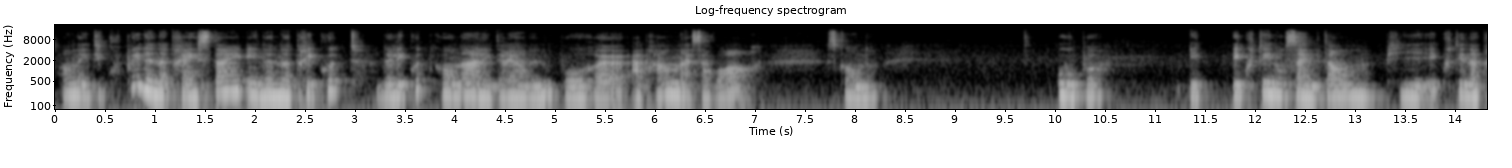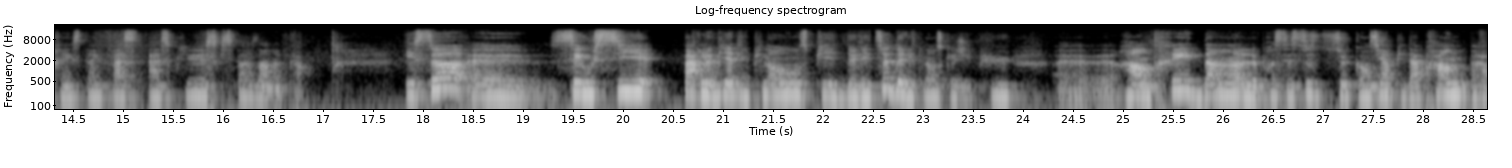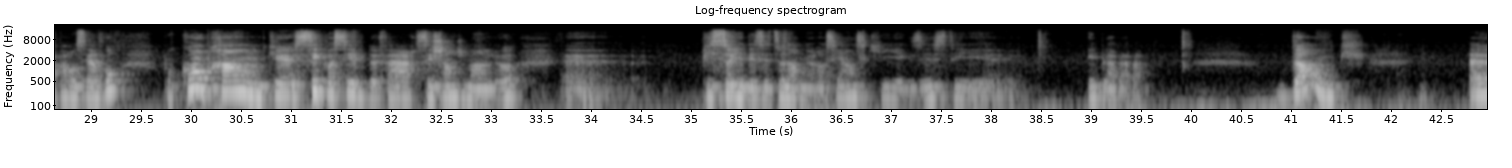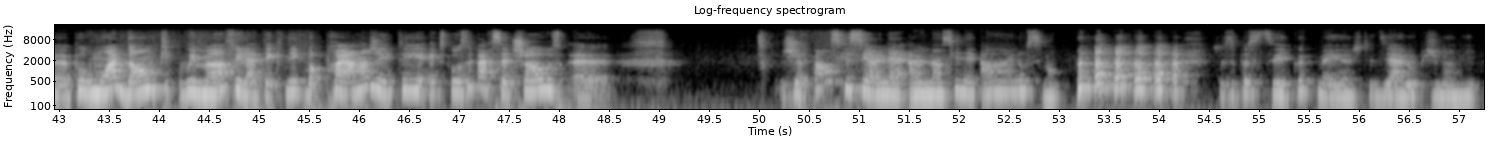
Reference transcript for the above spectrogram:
on a été coupé de notre instinct et de notre écoute, de l'écoute qu'on a à l'intérieur de nous pour euh, apprendre à savoir ce qu'on a. ou pas. écouter nos symptômes, puis écouter notre instinct face à ce, que, ce qui se passe dans notre corps. Et ça, euh, c'est aussi par le biais de l'hypnose, puis de l'étude de l'hypnose que j'ai pu euh, rentrer dans le processus du subconscient, puis d'apprendre par rapport au cerveau pour comprendre que c'est possible de faire ces changements-là. Euh, puis ça, il y a des études en neurosciences qui existent et, et blablabla. Donc, euh, pour moi, donc, Wim et la technique. Bon, premièrement, j'ai été exposée par cette chose. Euh, je pense que c'est un, un, ancien. Ah, allô, Simon. je sais pas si tu écoutes, mais je te dis allô, puis je m'ennuie.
